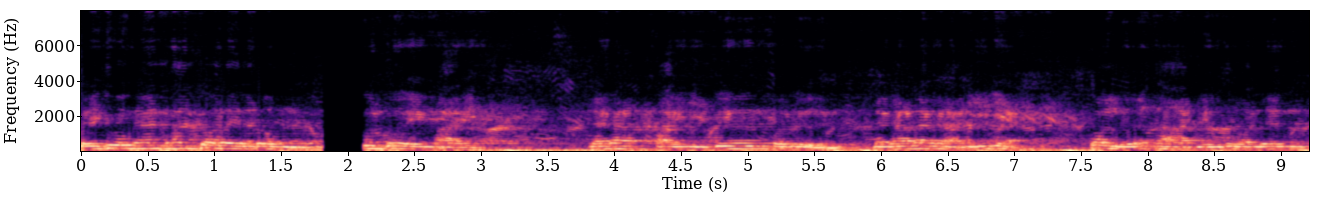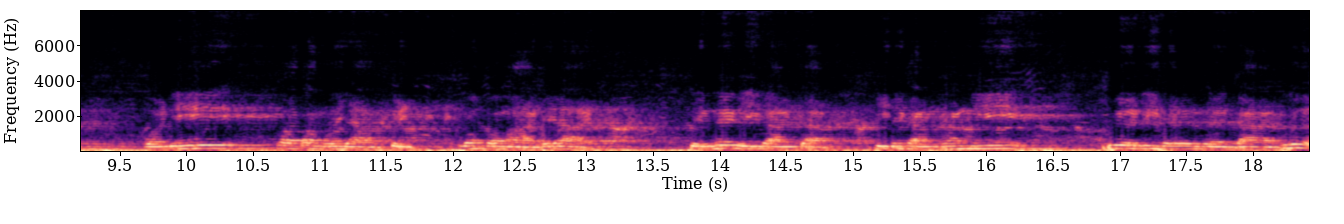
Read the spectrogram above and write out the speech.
ในช่วงนั้นท่านก็ได้ระดมทุนตัวเองไปนะครับ ไปหยิบยืมคนอื่นนะครับและขณะนี้เนี่ยก็เหลือขาดอยู่ส่วนหนึ่งวันนี้ก็ต้องพยายามปิดงบประมาณให้ได้จึงได้มีการจัดกิจกรรมครั้งนี้ เพื่อที่จะดำเนินการเพื่อ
